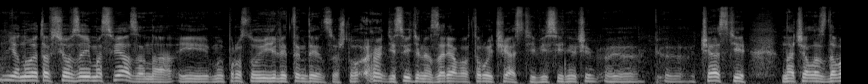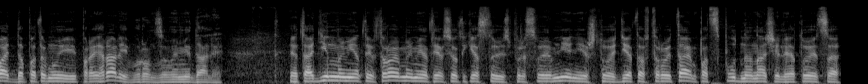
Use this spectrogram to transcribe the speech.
Не, ну это все взаимосвязано, и мы просто увидели тенденцию, что действительно Заря во второй части, весенней чем- э, э, части начала сдавать, да потому и проиграли бронзовые медали. Это один момент. И второй момент, я все-таки остаюсь при своем мнении, что где-то второй тайм подспудно начали готовиться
